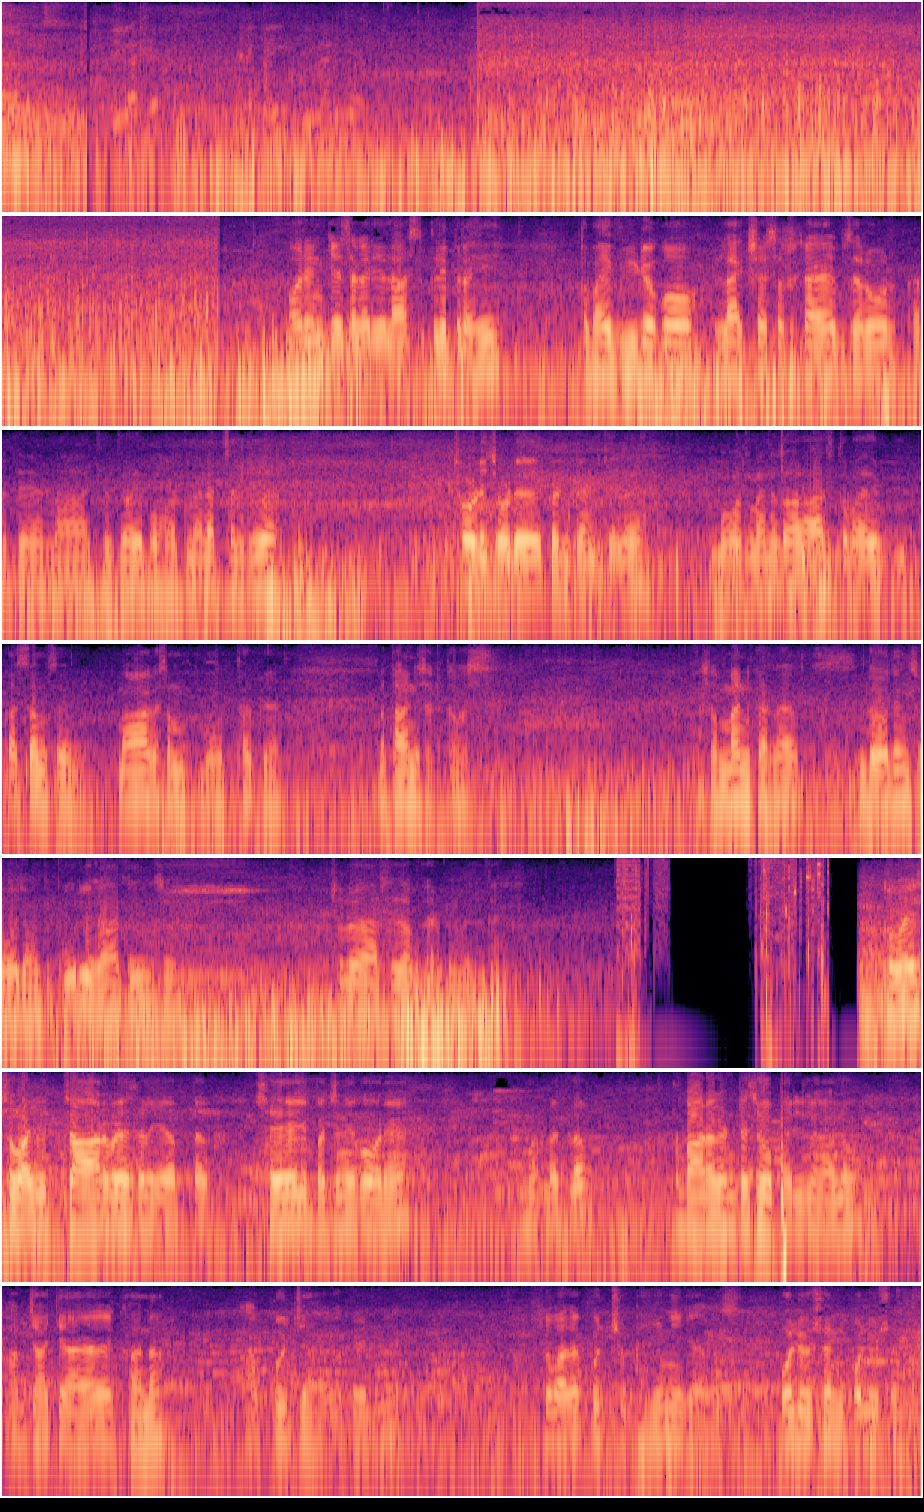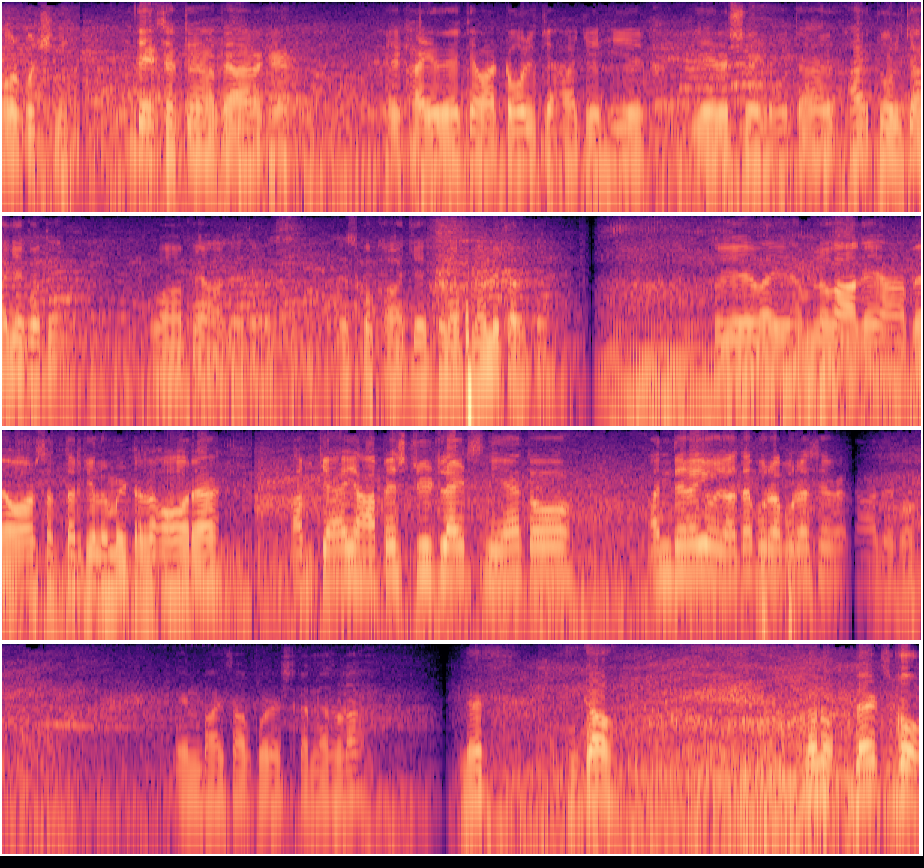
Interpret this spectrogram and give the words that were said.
और इन केस अगर ये लास्ट क्लिप रही तो भाई वीडियो को लाइक शेयर सब्सक्राइब ज़रूर कर देना क्योंकि भाई बहुत मेहनत चल रही है। छोटे छोटे कंटेंट के लिए बहुत मेहनत और आज तो भाई कसम से माँ कसम बहुत थक गया। बता नहीं सकता बस। सब मन कर रहा है, दो दिन सो जाऊँ तो पूरी रात ही सो। चलो यार से अब घर पे मिलते हैं। तो भाई सुबह ये चार बजे से लेके अब तक छः बजने को हो रहे हैं। मतलब बारह घंटे से ऊपर ही लगा लो। अब जाके आया है खाना। अब कुछ जाएगा पेट में। सुबह तक कुछ भी नहीं गया, बस पोल्यूशन पोल्यूशन और कुछ नहीं। देख सकते हो यहाँ पे आ रखे हैं। एक हाईवे के वहाँ टोल के आगे ही एक ये रेस्टोरेंट होता है। हर- हर टोल के आगे एक होता है। वहाँ पे आ गए थे बस। इसको खा के फिर अपना निकलते हैं। तो ये भाई हम लोग आ गए यहाँ पे और सत्तर किलोमीटर और है। अब क्या है, यहाँ पे स्ट्रीट लाइट्स नहीं है तो अंधेरा ही हो जाता है पूरा पूरा से यहाँ देखो। इन भाई साहब को रेस्ट करना है थोड़ा। Let's go no no let's go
